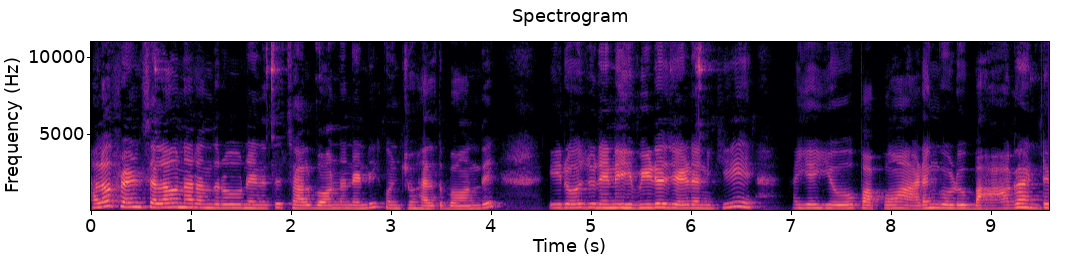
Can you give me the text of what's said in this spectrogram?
హలో ఫ్రెండ్స్ ఎలా ఉన్నారు అందరూ? నేనైతే చాలా బాగున్నానండి. కొంచెం హెల్త్ బాగుంది. ఈరోజు నేను ఈ వీడియో చేయడానికి అయ్యయ్యో పాపం ఆడంగోడు బాగా అంటే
